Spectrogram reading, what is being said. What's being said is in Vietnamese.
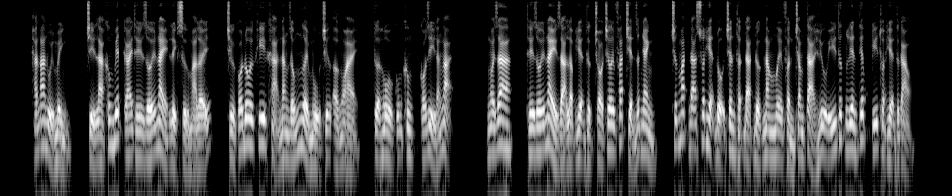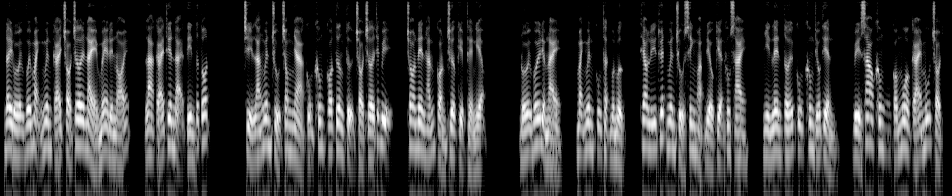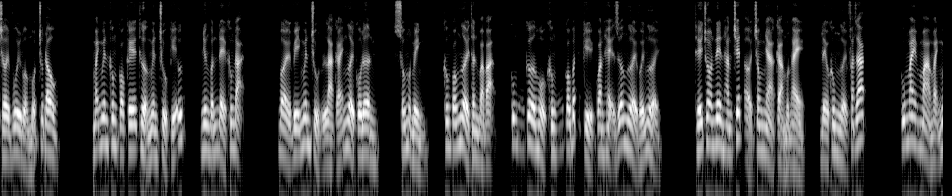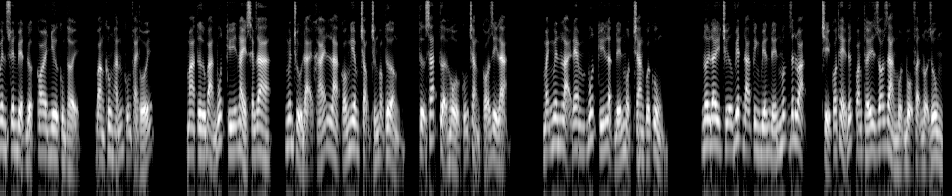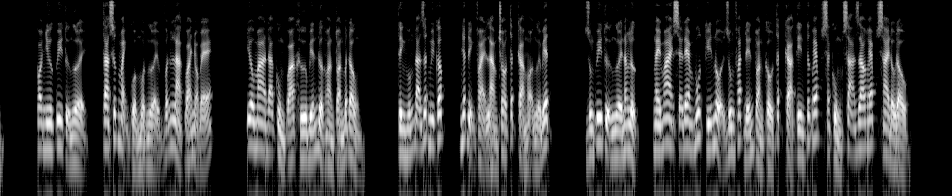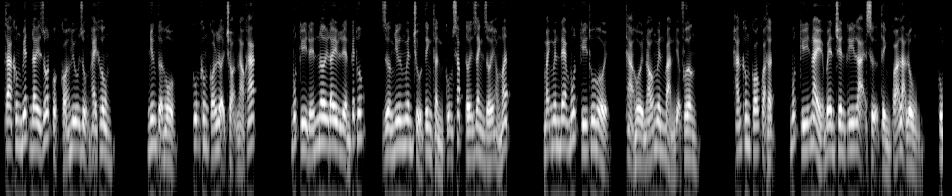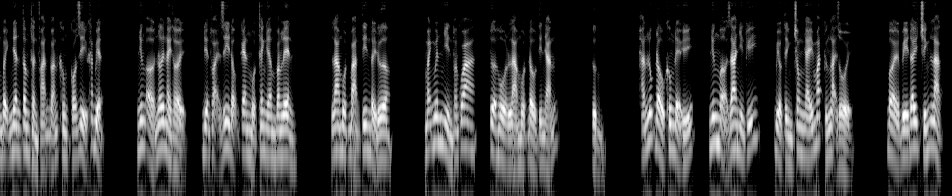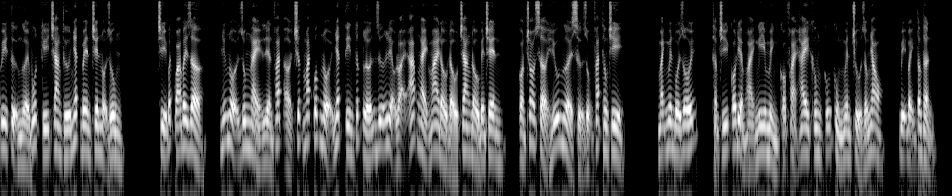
Hắn an ủi mình, chỉ là không biết cái thế giới này lịch sử mà lấy, trừ có đôi khi khả năng giống người mù chữ ở ngoài tựa hồ cũng không có gì đáng ngại. Ngoài ra, thế giới này giả lập hiện thực trò chơi phát triển rất nhanh, trước mắt đã xuất hiện độ chân thật đạt được năm mươi phần trăm tả hữu ý thức liên tiếp kỹ thuật hiện thực ảo. Đây đối với mạnh nguyên cái trò chơi này mê đến nói, là cái thiên đại tin tức tốt. Chỉ là nguyên chủ trong nhà cũng không có tương tự trò chơi thiết bị, cho nên hắn còn chưa kịp thể nghiệm. Đối với điểm này, mạnh nguyên cũng thật buồn mực theo lý thuyết nguyên chủ sinh hoạt điều kiện không sai, nhìn lên tới cũng không thiếu tiền, vì sao không có mua cái mũ trò chơi vui đùa một chút đâu. Mạnh nguyên không có kế thừa nguyên chủ ký ức, nhưng vấn đề không đại. Bởi vì nguyên chủ là cái người cô đơn, sống một mình không có người thân và bạn, cũng cơ hồ không có bất kỳ quan hệ giữa người với người. Thế cho nên hắn chết ở trong nhà cả một ngày, đều không người phát giác. Cũng may mà mạnh nguyên xuyên việt được coi như cùng thời, bằng không hắn cũng phải thối. Mà từ bản bút ký này xem ra, nguyên chủ đại khái là có nghiêm trọng chứng vọng tưởng, tự sát tựa hồ cũng chẳng có gì lạ. Mạnh nguyên lại đem bút ký lật đến một trang cuối cùng. Nơi đây chữ viết đã kinh biến đến mức rất loạn, chỉ có thể đức quang thấy rõ ràng một bộ phận nội dung. Coi như quy từ người, ta sức mạnh của một người vẫn là quá nhỏ bé. Yêu ma đã cùng quá khứ biến được hoàn toàn bất đồng tình huống đã rất nguy cấp, nhất định phải làm cho tất cả mọi người biết. Dùng quy tự người năng lực, ngày mai sẽ đem bút ký nội dung phát đến toàn cầu, tất cả tin tức web sẽ cùng xã giao website đầu đầu. Ta không biết đây rốt cuộc có hữu dụng hay không, nhưng tự hồ, cũng không có lựa chọn nào khác. Bút ký đến nơi đây liền kết thúc, dường như nguyên chủ tinh thần cũng sắp tới danh giới hỏng mất. Mạnh nguyên đem bút ký thu hồi, thả hồi nó nguyên bản địa phương. Hắn không có quả thật, bút ký này bên trên ghi lại sự tỉnh quá lạ lùng, cùng bệnh nhân tâm thần phán đoán không có gì khác biệt. Nhưng ở nơi này thời, điện thoại di động ken một thanh âm vang lên. Là một bản tin đầy đưa. Mạnh nguyên nhìn thoáng qua tựa hồ là một đầu tin nhắn. Ừ m hắn lúc đầu không để ý, nhưng mở ra nhìn kỹ, biểu tình trong nháy mắt cứng lại rồi. Bởi vì đây chính là quy tự người bút ký trang thứ nhất bên trên nội dung. Chỉ bất quá bây giờ, những nội dung này liền phát ở trước mắt quốc nội nhất tin tức lớn dữ liệu loại áp ngày mai đầu đầu trang đầu bên trên, còn cho sở hữu người sử dụng phát thông chi. Mạnh nguyên bối rối, thậm chí có điểm hoài nghi mình có phải hay không cũng cùng nguyên chủ giống nhau, bị bệnh tâm thần.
